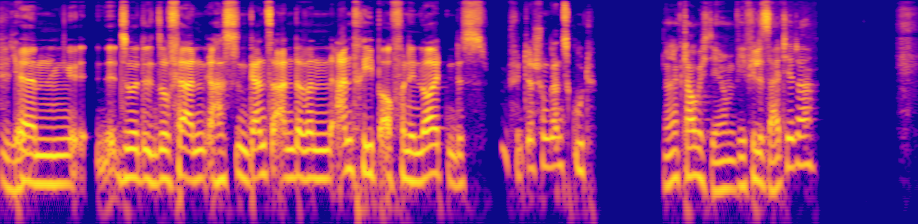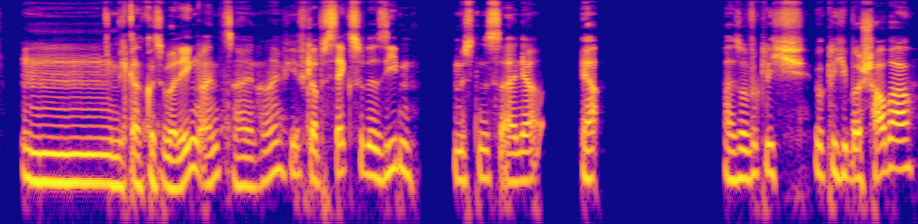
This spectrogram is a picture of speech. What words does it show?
Ähm, so, insofern hast du einen ganz anderen Antrieb auch von den Leuten. Das finde ich schon ganz gut. Ja, glaube ich dir. Wie viele seid ihr da? Mm, mich ganz kurz überlegen. Eins, zwei, drei, vier, ich glaube sechs oder sieben müssten es sein, ja. Ja. Also wirklich, wirklich überschaubar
